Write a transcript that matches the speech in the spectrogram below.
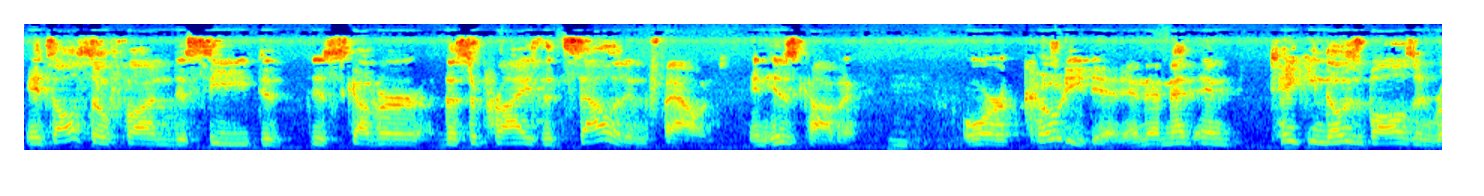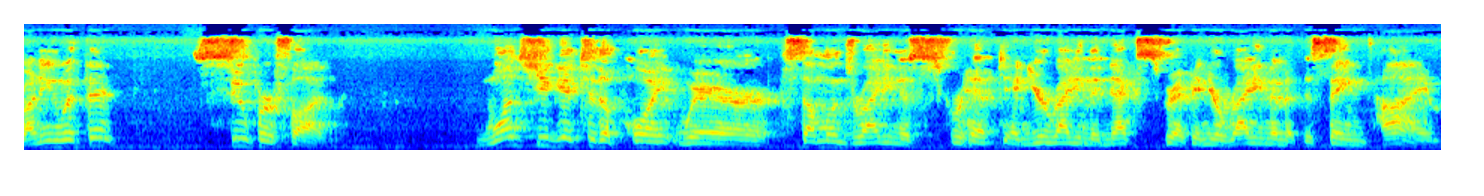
it's also fun to see to discover the surprise that Saladin found in his comic, hmm. or Cody did, and and, that, and taking those balls and running with it, super fun. Once you get to the point where someone's writing a script and you're writing the next script and you're writing them at the same time,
